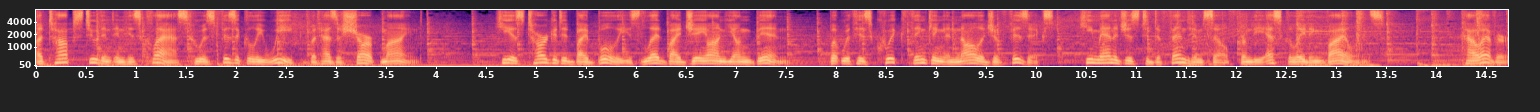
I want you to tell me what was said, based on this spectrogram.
a top student in his class who is physically weak but has a sharp mind. He is targeted by bullies led by Jeon Young Bin, but with his quick thinking and knowledge of physics, he manages to defend himself from the escalating violence. However,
